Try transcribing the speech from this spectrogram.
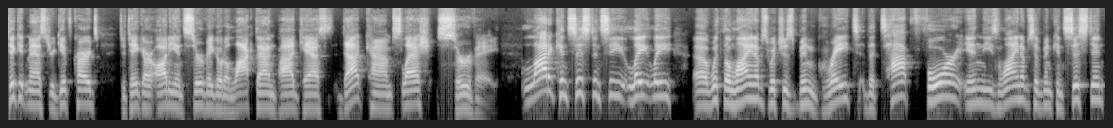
Ticketmaster gift cards. To take our audience survey, go to lockedonpodcast.com slash survey. A lot of consistency lately uh, with the lineups, which has been great. The top four in these lineups have been consistent.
